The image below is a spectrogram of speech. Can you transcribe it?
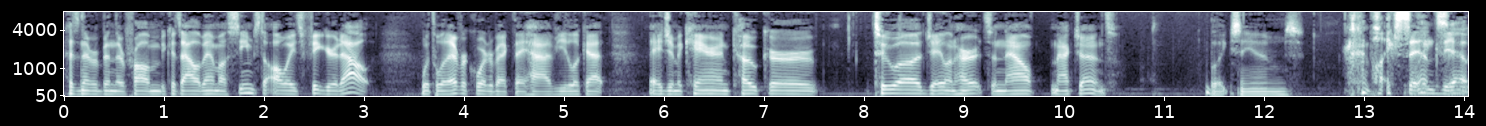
has never been their problem because Alabama seems to always figure it out with whatever quarterback they have. You look at AJ McCarron, Coker, Tua, Jalen Hurts, and now Mac Jones. Blake Sims. Blake Sims, Blake yeah.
